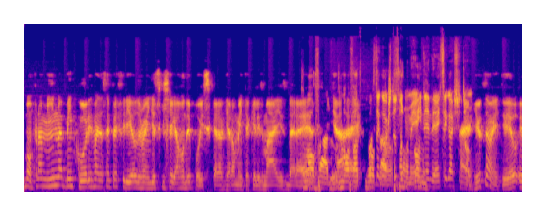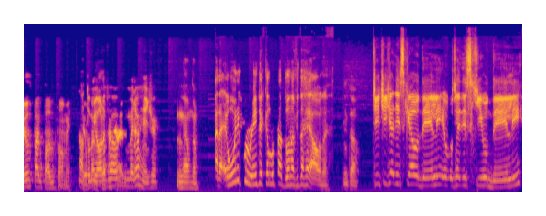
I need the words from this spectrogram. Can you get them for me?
Bom, pra mim não é bem cores, mas eu sempre preferia os Rangers que chegavam depois, que eram geralmente aqueles mais Os badass. malvados, os malvados que Você gosta do Tommy, entendeu? A gente você gosta do É, Tommy. justamente. Eu, eu pago o pau do Tommy. Não, eu Tommy Oliver é o melhor. Ranger. Não, não. Cara, é o único Ranger que é lutador na vida real, né? Então. Titi já disse que é o dele, você disse que o dele,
